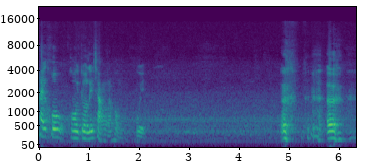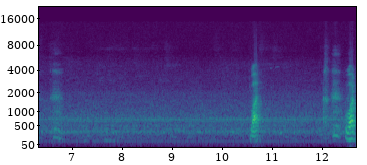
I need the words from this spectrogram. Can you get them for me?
ให้โคโคโจริชังนะผม อุ้ยเออเออวัด วัด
